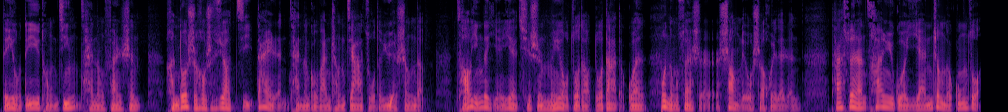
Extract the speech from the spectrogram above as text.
得有第一桶金才能翻身，很多时候是需要几代人才能够完成家族的跃升的。曹营的爷爷其实没有做到多大的官，不能算是上流社会的人。他虽然参与过严正的工作，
